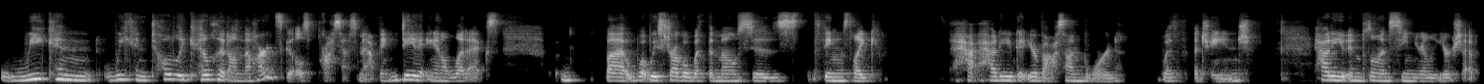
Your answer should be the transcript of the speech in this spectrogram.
we can we can totally kill it on the hard skills, process mapping, data analytics. But what we struggle with the most is things like how, how do you get your boss on board with a change? How do you influence senior leadership?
